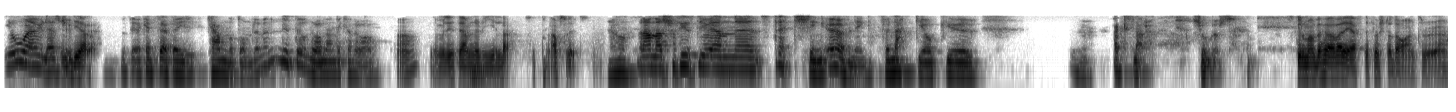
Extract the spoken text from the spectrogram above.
Jo, jag har ju läst tidigare. Jag kan inte säga att jag kan något om det, men lite underhållande kan det vara. Ja, men det är ett ämne du gillar. Absolut. Ja, men annars så finns det ju en eh, stretchingövning för nacke och mm, axlar. Shoulders. Skulle man behöva det efter första dagen, tror du?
